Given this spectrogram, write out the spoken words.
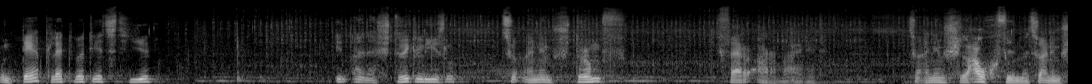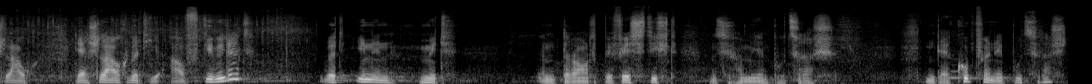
und der Blätt wird jetzt hier in einer Strickliesel zu einem Strumpf verarbeitet. Zu einem Schlauchfilmer, zu einem Schlauch. Der Schlauch wird hier aufgewickelt, wird innen mit einem Draht befestigt und Sie haben hier einen Putzrasch. Und der kupferne Putzrasch,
